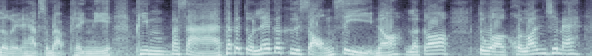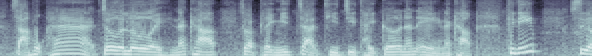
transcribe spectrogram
เลยนะครับสำหรับเพลงนี้พิมพ์ภาษาถ้าเป็นตัวเลขก็คือ 2 4 เนาะแล้วก็ตัวโคลอนใช่ไหม365 เจอเลยนะครับสำหรับเพลงนี้จาก TG Tiger นั่นเองนะครับ ทีนี้เสือ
